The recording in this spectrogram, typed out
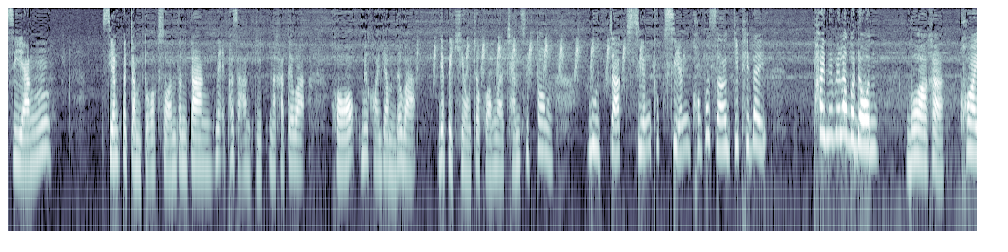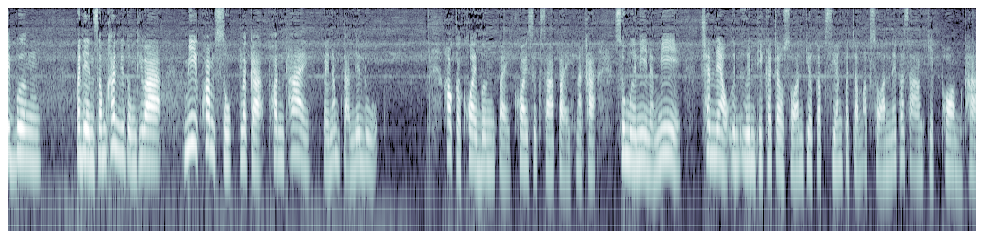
เสียงเสียงประจำตัวอักษรต่างๆ ในภาษาอังกฤษนะคะ แต่ว่าขอไม่ขอย้ำด้วยว่า อย่าไปเขียวเจ้าของว่าฉันสิต้องรู้จักเสียงทุกเสียงของภาษาอังกฤษที่ได้ ภายในเวลาบโดนบ่ค่ะ คอยเบิงประเด็นสำคัญอยู่ตรงที่ว่ามีความสุขและก็ผ่อนคลายไปนํการเรียนรู้เฮาก็คอยเบิงไปคอยศึกษาไปนะคะซุมือนี้นะมีชแนลอื่น ๆ ที่เขาเจ้าสอนเกี่ยวกับเสียงประจำอักษรในภาษาอังกฤษพร้อมค่ะ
